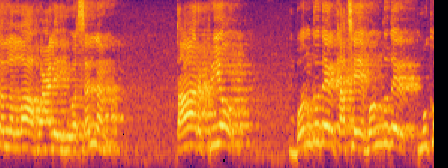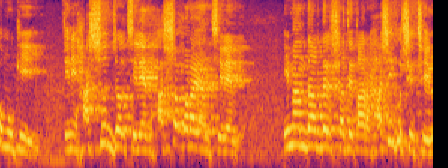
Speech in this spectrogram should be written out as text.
সাল্লাহ আলহি ওয়াসাল্লাম তার প্রিয় বন্ধুদের কাছে, বন্ধুদের মুখোমুখি। তিনি হাস্যোজ্জ্বল ছিলেন, হাস্যপরায়ণ ছিলেন। ইমানদারদের সাথে তার হাসি খুশি ছিল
